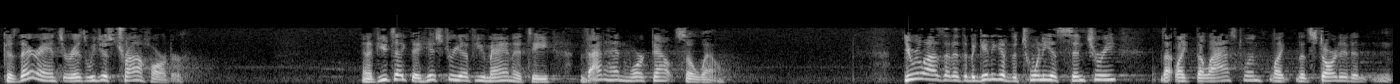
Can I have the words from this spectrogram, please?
Because their answer is we just try harder. And if you take the history of humanity, that hadn't worked out so well. You realize that at the beginning of the 20th century, that like the last one, like that started in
